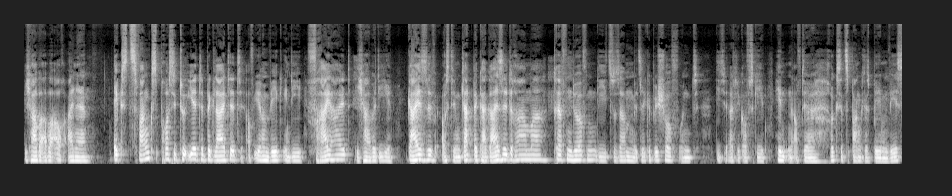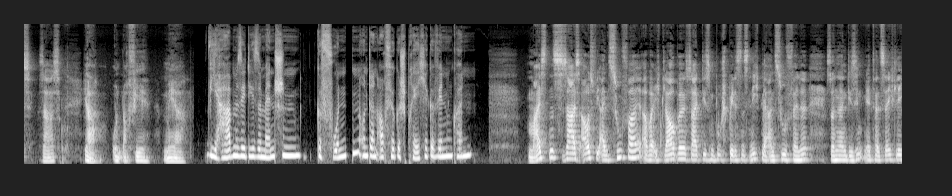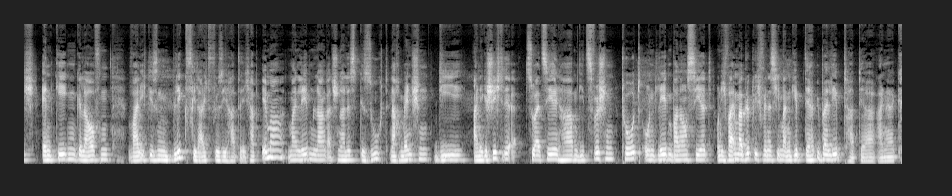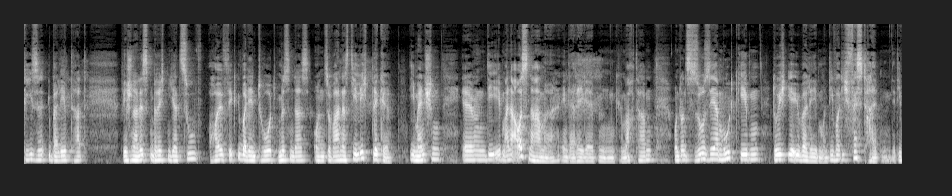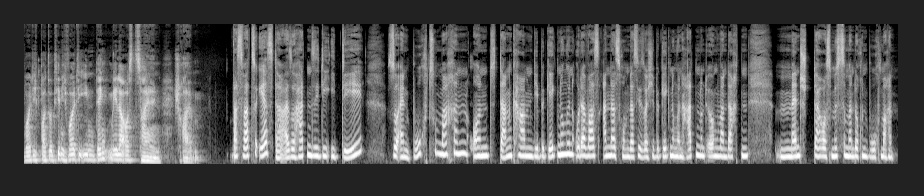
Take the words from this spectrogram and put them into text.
Ich habe aber auch eine Ex-Zwangsprostituierte begleitet auf ihrem Weg in die Freiheit. Ich habe die Geisel aus dem Gladbecker Geiseldrama treffen dürfen, die zusammen mit Silke Bischof und Dieter Adlikowski hinten auf der Rücksitzbank des BMWs saß. Ja, und noch viel mehr. Wie haben Sie diese Menschen gefunden und dann auch für Gespräche gewinnen können? Meistens sah es aus wie ein Zufall, aber ich glaube seit diesem Buch spätestens nicht mehr an Zufälle, sondern die sind mir tatsächlich entgegengelaufen, weil ich diesen Blick vielleicht für sie hatte. Ich habe immer mein Leben lang als Journalist gesucht nach Menschen, die eine Geschichte zu erzählen haben, die zwischen Tod und Leben balanciert. Und ich war immer glücklich, wenn es jemanden gibt, der überlebt hat, der eine Krise überlebt hat. Wir Journalisten berichten ja zu häufig über den Tod, müssen das. Und so waren das die Lichtblicke, die Menschen, ähm, die eben eine Ausnahme in der Regel ähm, gemacht haben und uns so sehr Mut geben durch ihr Überleben. Und die wollte ich festhalten, die wollte ich porträtieren, ich wollte ihnen Denkmäler aus Zeilen schreiben. Was war zuerst da? Also hatten Sie die Idee, so ein Buch zu machen und dann kamen die Begegnungen oder war es andersrum, dass Sie solche Begegnungen hatten und irgendwann dachten, Mensch, daraus müsste man doch ein Buch machen?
